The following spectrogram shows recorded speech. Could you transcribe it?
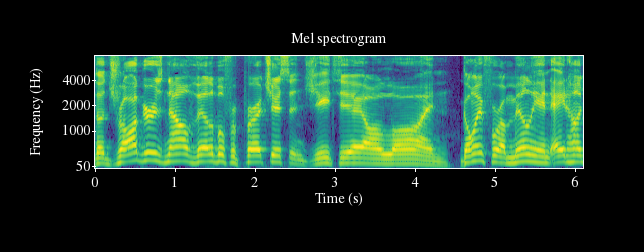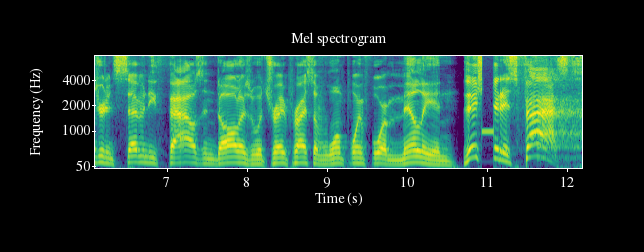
The Draugur is now available for purchase in GTA Online. Going for a million eight hundred and seventy thousand dollars with a trade price of 1.4 million. This shit is fast!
